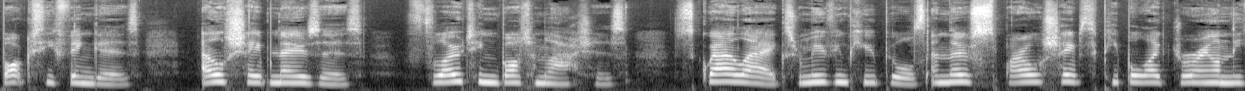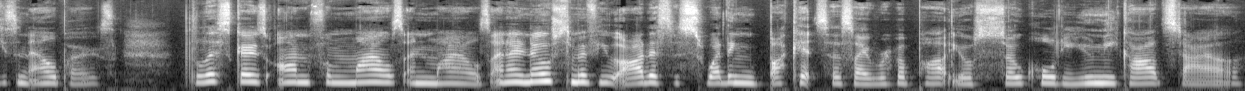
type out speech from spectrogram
boxy fingers, L shaped noses, floating bottom lashes, square legs, removing pupils, and those spiral shapes people like drawing on knees and elbows. The list goes on for miles and miles, and I know some of you artists are sweating buckets as I rip apart your so called unique art style.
